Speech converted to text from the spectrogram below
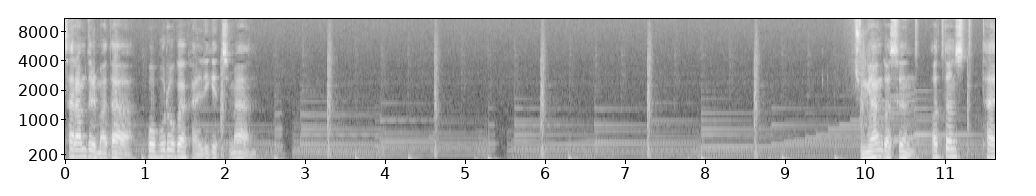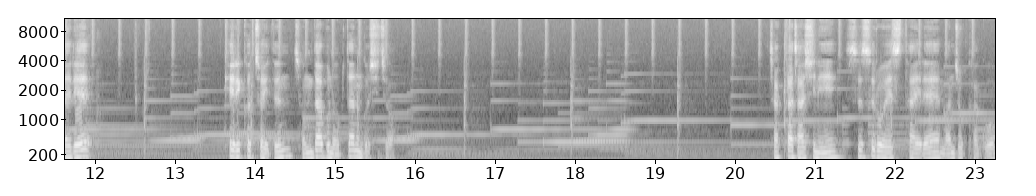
사람들마다 호불호가 갈리겠지만 중요한 것은 어떤 스타일의 캐리커처이든 정답은 없다는 것이죠. 작가 자신이 스스로의 스타일에 만족하고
